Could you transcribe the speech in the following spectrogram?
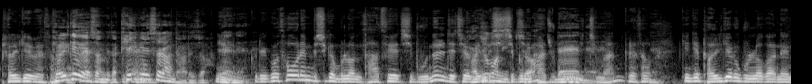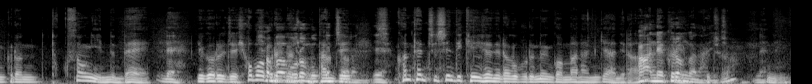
별개 회사. 별개 회사입니다. KBS랑 다르죠. 예. 네네. 그리고 서울 MBC가 물론 다수의 지분을 이제 지역 MBC 지분을. 가지고 네네. 있지만 그래서 네. 굉장히 별개로 굴러가는 그런 특성이 있는데 네. 이거를 이제 협업을 협업으로 단지 예. 컨텐츠 신디케이션이라고 부르는 것만 하는 게 아니라 아, 네, 그런 예, 건 그렇죠? 아니죠. 네. 음.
